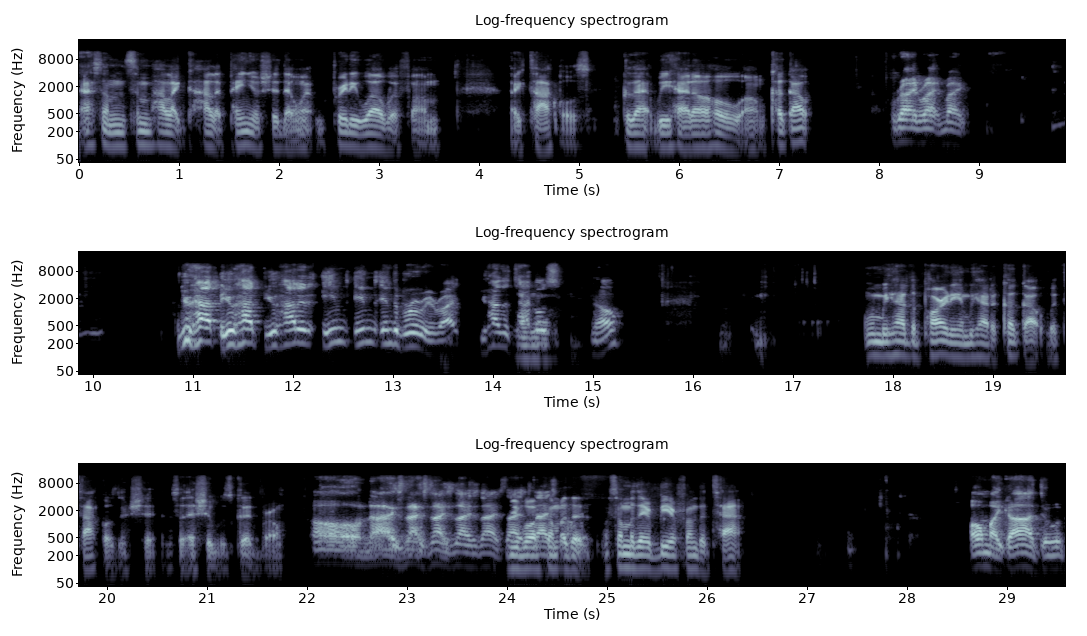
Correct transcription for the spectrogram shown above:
I had some some like jalapeno shit that went pretty well with um like tacos because that we had a whole um cookout. right, right, right. You had you had you had it in in in the brewery, right? You had the tacos? No? when we had the party and we had a cookout with tacos and shit. So that shit was good, bro. Oh, nice, nice, nice, nice, nice, nice, bought nice. some of the some of their beer from the tap. Oh my god, dude.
